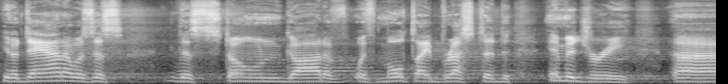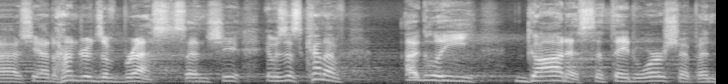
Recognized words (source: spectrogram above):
You know, Diana was this, this stone god of, with multi breasted imagery. Uh, she had hundreds of breasts, and she, it was this kind of ugly goddess that they'd worship. And,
